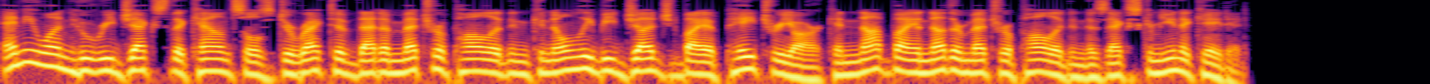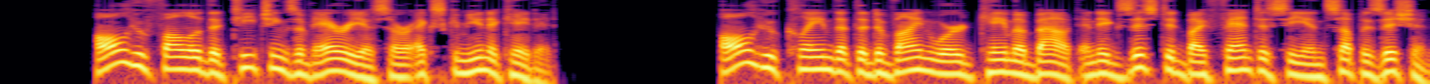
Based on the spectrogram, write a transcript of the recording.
Anyone who rejects the council's directive that a metropolitan can only be judged by a patriarch and not by another metropolitan is excommunicated. All who follow the teachings of Arius are excommunicated. All who claim that the divine word came about and existed by fantasy and supposition.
